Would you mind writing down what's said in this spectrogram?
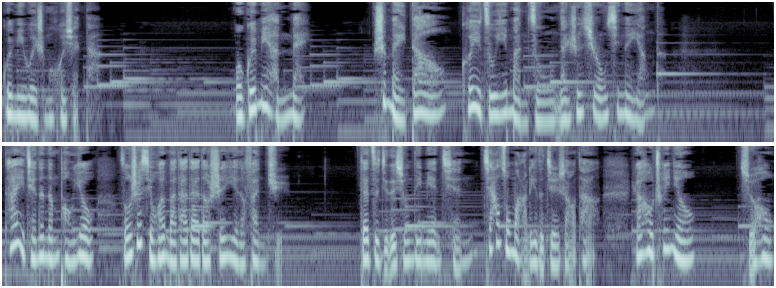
闺蜜为什么会选他。我闺蜜很美，是美到可以足以满足男生虚荣心那样的。她以前的男朋友总是喜欢把她带到深夜的饭局。在自己的兄弟面前加足马力的介绍他，然后吹牛、起哄。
